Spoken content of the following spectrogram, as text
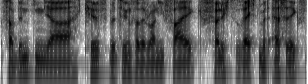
verbinden ja Kiff bzw. Ronnie Fike völlig zu Recht mit Essex.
